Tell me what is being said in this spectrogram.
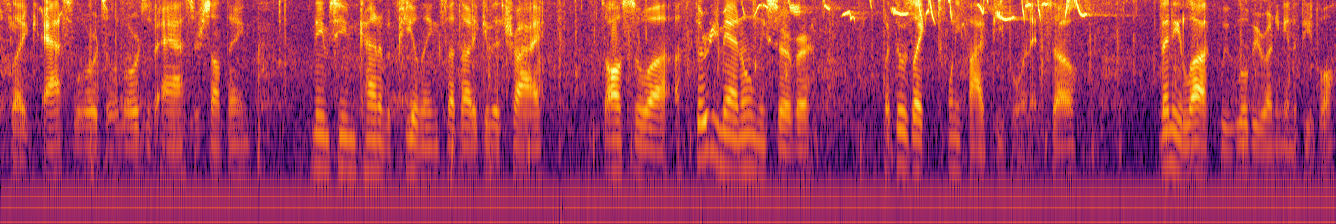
It's like Ass Lords or Lords of Ass or something. The name seemed kind of appealing, so I thought I'd give it a try. It's also a, a 30 man only server, but there was like 25 people in it, so with any luck, we will be running into people.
